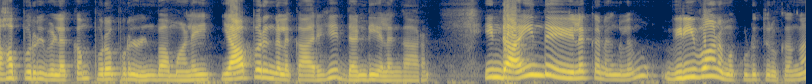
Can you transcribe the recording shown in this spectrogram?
அகப்பொருள் விளக்கம் புறப்பொருள் வெண்பாமாலை யாப்பருங்களுக்கு அருகே தண்டி அலங்காரம். இந்த ஐந்து இலக்கணங்களும் விரிவாக நம்ம கொடுத்துருக்கோங்க.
